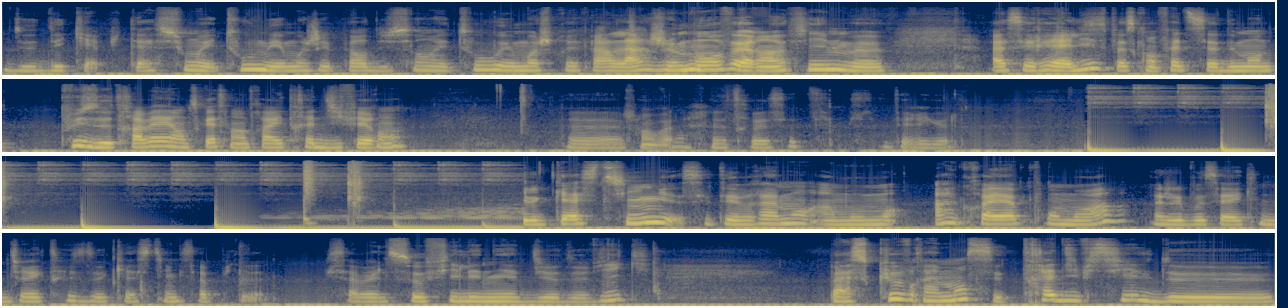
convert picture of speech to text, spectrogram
de, décapitation et tout. Mais moi j'ai peur du sang et tout. Et moi je préfère largement faire un film assez réaliste parce qu'en fait ça demande plus de travail. En tout cas, c'est un travail très différent. Euh, enfin voilà, j'ai trouvé ça c'était rigolo. Le casting, c'était vraiment un moment incroyable pour moi. J'ai bossé avec une directrice de casting qui s'appelle Sophie Lénier Diodovic. Parce que vraiment, c'est très difficile de.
